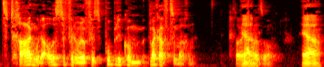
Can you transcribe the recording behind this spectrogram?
zu tragen oder auszuführen oder fürs Publikum schmackhaft zu machen. Sag ich Ja. mal so. Ja,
